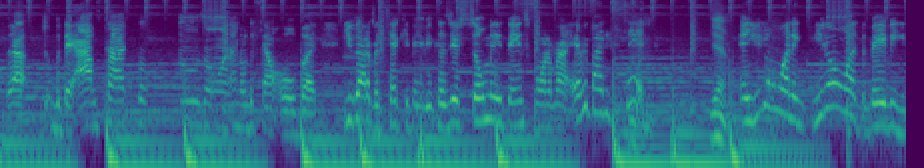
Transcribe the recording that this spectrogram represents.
without- with their outside clothes on. I know this sound old, but you got to protect your baby because there's so many things going around. Everybody's sick. Yeah. And you don't want to. You don't want the baby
